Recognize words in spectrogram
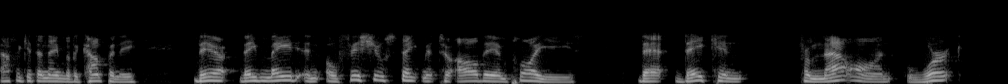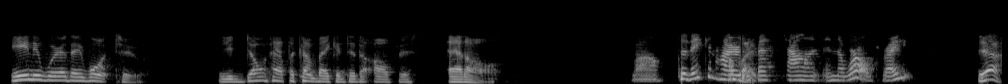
I forget the name of the company. They they made an official statement to all their employees that they can from now on work anywhere they want to. You don't have to come back into the office at all. Wow. So they can hire the best talent in the world, right? Yeah.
